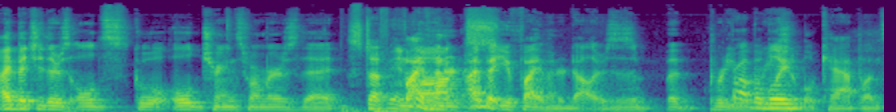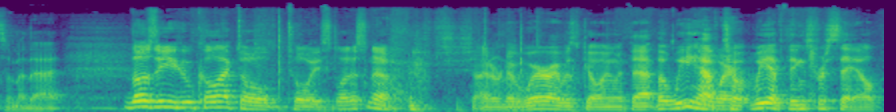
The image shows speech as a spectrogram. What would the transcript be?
I bet you there's old school old Transformers that Stuff in five hundred. box. I bet you five hundred dollars is a, a pretty Probably. reasonable cap on some of that. Those of you who collect old toys, let us know. I don't know where I was going with that, but we have to, we have things for sale,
